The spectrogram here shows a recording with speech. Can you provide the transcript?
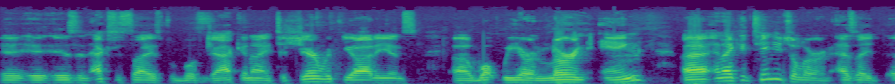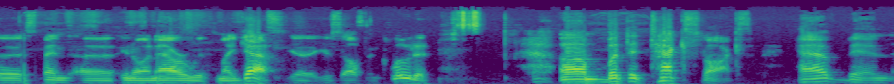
is an exercise for both Jack and I to share with the audience uh, what we are learning, uh, and I continue to learn as I uh, spend uh, you know an hour with my guests, yourself included. Um, but the tech stocks have been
